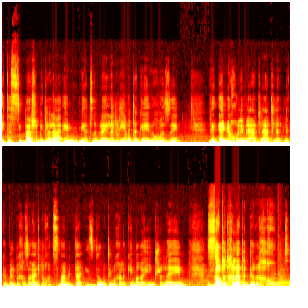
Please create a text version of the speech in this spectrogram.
את הסיבה שבגללה הם מייצרים לילדים את הגיהנום הזה, והם יכולים לאט לאט לקבל בחזרה אל תוך עצמם את ההזדהות עם החלקים הרעים שלהם, זאת התחלת הדרך החוצה.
